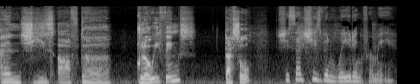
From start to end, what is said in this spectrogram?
And she's after glowy things? That's all? She said she's been waiting for me.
